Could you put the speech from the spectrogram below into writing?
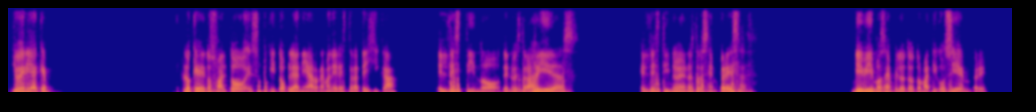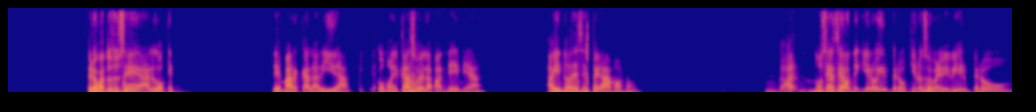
Yo diría que lo que nos faltó es un poquito planear de manera estratégica el destino de nuestras vidas, el destino de nuestras empresas. Vivimos en piloto automático siempre, pero cuando sucede algo que te marca la vida, como el caso de la pandemia, ahí nos desesperamos, ¿no? Ah, no sé hacia dónde quiero ir, pero quiero sobrevivir, pero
